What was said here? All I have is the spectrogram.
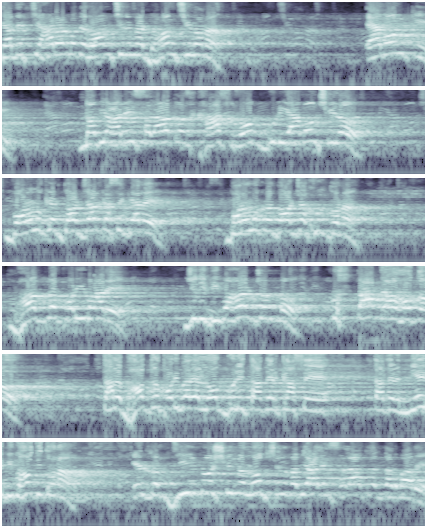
যাদের চেহারার মধ্যে রং ছিল না, ঢং ছিল না। এমনকি নবী আলী সালাত খাস লোকগুলি এমন ছিল, বড় লোকের দরজার কাছে গেলে বড় লোকের দরজা খুলতো না। ভদ্র পরিবারে যদি বিবাহের জন্য প্রস্তাব দেওয়া হতো, তাহলে ভদ্র পরিবারের লোকগুলি তাদের কাছে তাদের মেয়ে বিবাহ দিত না। এরকম জীর্ণ শীর্ণ লোক ছিল নবী আলী সালাতের দরবারে।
